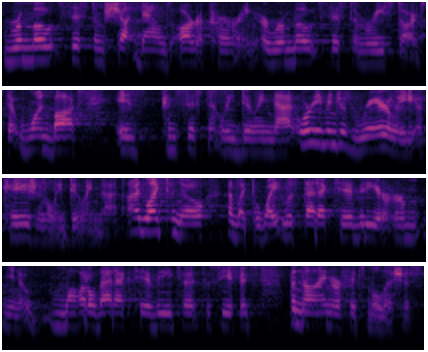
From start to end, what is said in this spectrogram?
remote system shutdowns are occurring or remote system restarts, that one box is consistently doing that or even just rarely, occasionally doing that. I'd like to know, I'd like to whitelist that activity or, or you know, model that activity to, to see if it's benign or if it's malicious.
